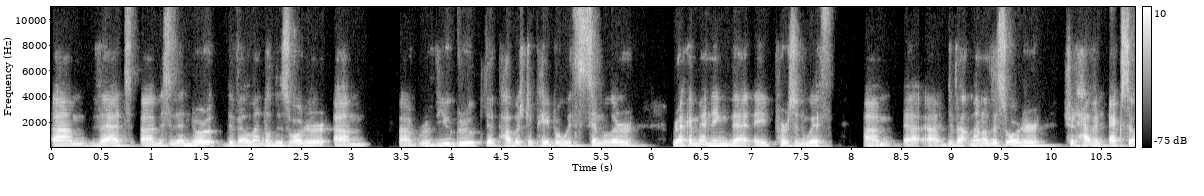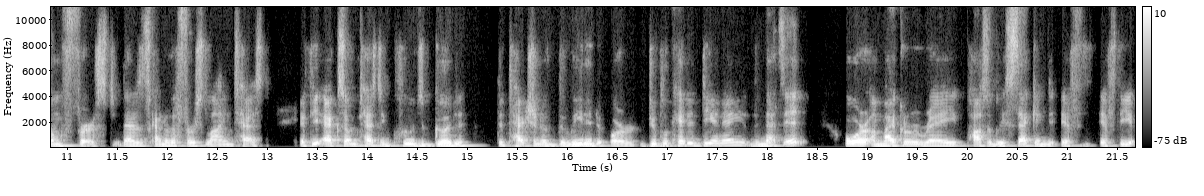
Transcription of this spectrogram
um, that uh, this is a neurodevelopmental disorder um, uh, review group that published a paper with similar recommending that a person with um, developmental disorder should have an exome first. That is kind of the first line test. If the exome test includes good detection of deleted or duplicated DNA, then that's it. Or a microarray, possibly second, if, if the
